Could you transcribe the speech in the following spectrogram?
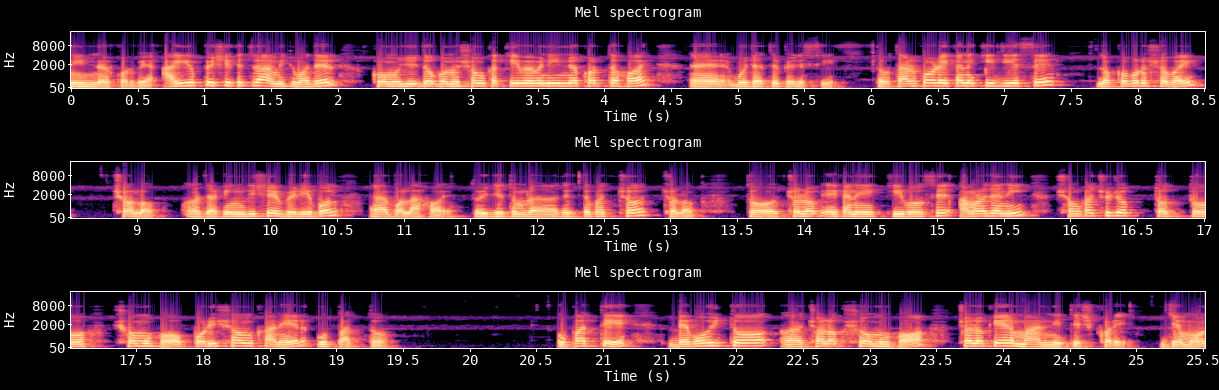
নির্ণয় করবে। আইএফএ সেক্ষেত্রে আমি তোমাদের ক্রমযোজিত গণসংখ্যা কীভাবে নির্ণয় করতে হয় বোঝাতে পেরেছি। তো তারপর এখানে কি দিয়েছে? লক্ষ্য করো সবাই, চলক। যাকে ইংলিশে ভেরিয়েবল বলা হয়। তো এই যে তোমরা দেখতে পাচ্ছ, চলক। তো চলক এখানে কি বলছে? আমরা জানি সংখ্যাসূচক তত্ত্ব সমূহ পরিসংখ্যানের উপাত্ত উপাত্তে ব্যবহৃত চলক চলকসমূহ চলকের মান নির্দেশ করে। যেমন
